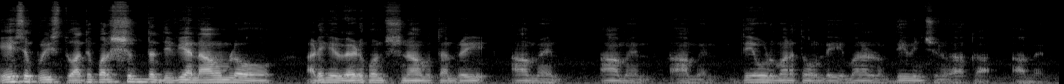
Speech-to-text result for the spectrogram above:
యేసుక్రీస్తు అతి పరిశుద్ధ దివ్య నామంలో అడిగి వేడుకొంచున్నాము తండ్రి. ఆమెన్. ఆమెన్. ఆమెన్. దేవుడు మనతో ఉండి మనల్ని దీవించునుగాక. ఆమెన్.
